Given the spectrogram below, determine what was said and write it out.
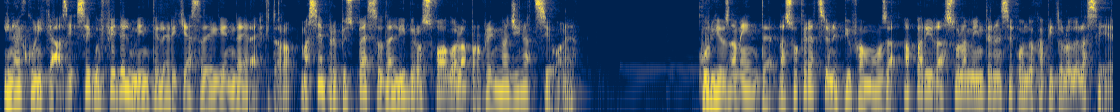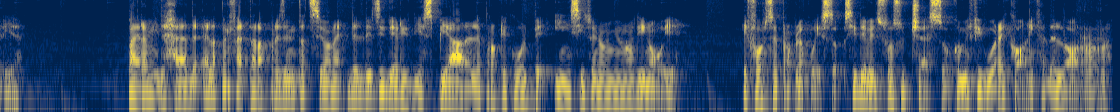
In alcuni casi segue fedelmente le richieste del game director, ma sempre più spesso dà libero sfogo alla propria immaginazione. Curiosamente, la sua creazione più famosa apparirà solamente nel secondo capitolo della serie. Pyramid Head è la perfetta rappresentazione del desiderio di espiare le proprie colpe insito in ognuno di noi, e forse proprio a questo si deve il suo successo come figura iconica dell'horror.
